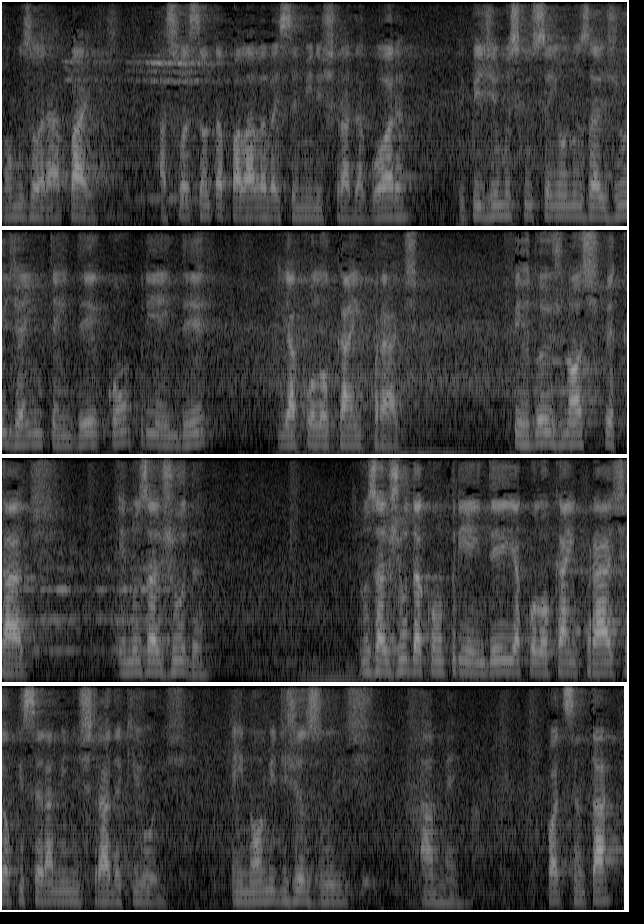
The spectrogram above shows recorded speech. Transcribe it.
Vamos orar, Pai. A Sua Santa Palavra vai ser ministrada agora e pedimos que o Senhor nos ajude a entender, compreender e a colocar em prática. Perdoe os nossos pecados e nos ajuda, nos ajuda a compreender e a colocar em prática o que será ministrado aqui hoje. Em nome de Jesus. Amém. Pode sentar.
